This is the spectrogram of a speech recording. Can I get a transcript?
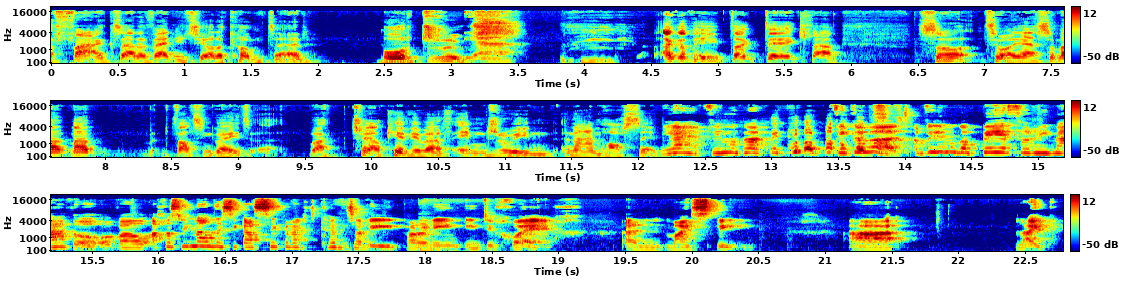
y fags ar y fenyw tu ôl y counter hmm. o'r drws. Yeah. Hmm. Ac oedd hi dag deg lladd. So, ti'n gwybod, yeah, so mae, ma, fel ti'n gweud, mae treol cuddio fe wrth unrhyw un yn amhosib. Ie, yeah, fi'n gwybod, fi'n gwybod, ond fi ddim yn gwybod beth o'n i'n meddwl, o fel, achos fi'n meddwl nes i gael sigaret cyntaf fi pan o'n i'n 16 yn maes MySB. A, like,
